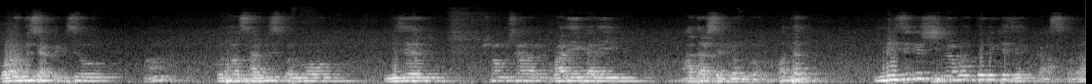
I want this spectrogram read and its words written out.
বড় কিছু একটা কিছু হ্যাঁ, কোথাও সার্ভিস করব নিজের সংসার বাড়ি গাড়ি আদার্স এগুলো করব। অর্থাৎ নিজেকে সীমাবদ্ধ রেখে যে কাজ করা,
